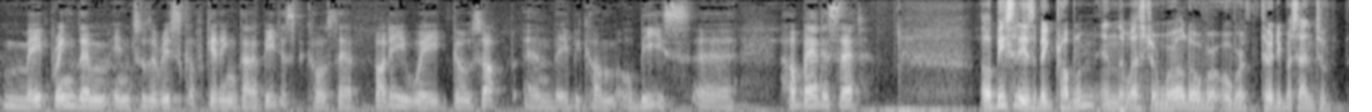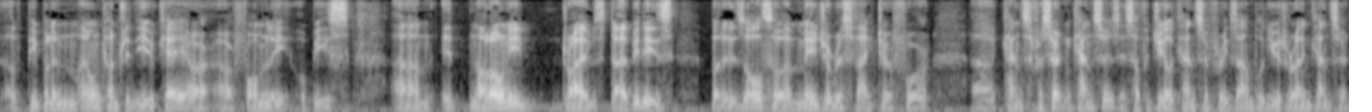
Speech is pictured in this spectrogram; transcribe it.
may bring them into the risk of getting diabetes because their body weight goes up and they become obese. Uh, how bad is that? Well, obesity is a big problem in the Western world. Over over thirty percent of, of people in my own country, the UK, are, are formerly obese. Um, it not only drives diabetes, but it is also a major risk factor for uh, cancer for certain cancers, esophageal cancer, for example, uterine cancer.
